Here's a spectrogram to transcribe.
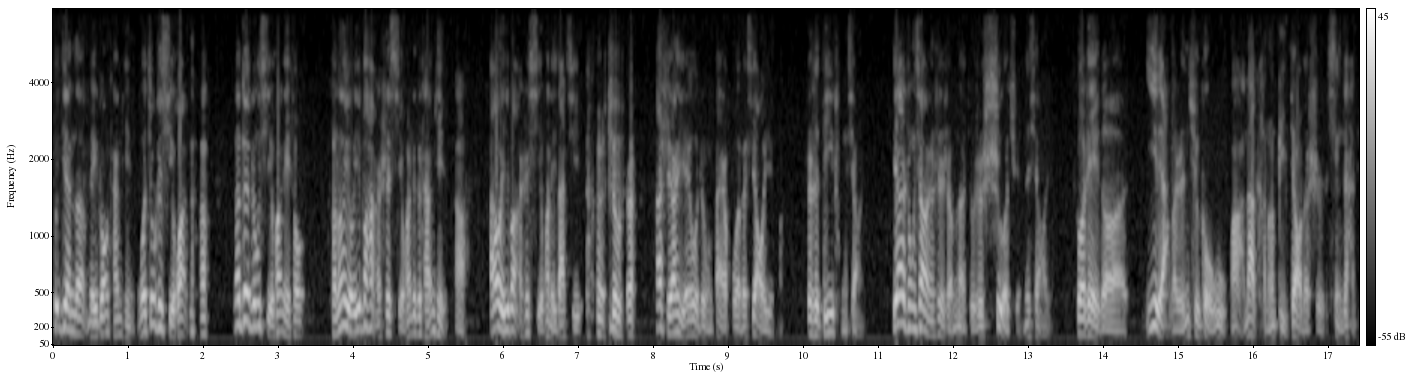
推荐的美妆产品，我就是喜欢。那这种喜欢里头，可能有一半是喜欢这个产品啊，还有一半是喜欢李佳琦，是不是？它实际上也有这种带货的效应嘛。这是第一重效应。第二重效应是什么呢？就是社群的效应。说这个一两个人去购物啊，那可能比较的是性价比。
